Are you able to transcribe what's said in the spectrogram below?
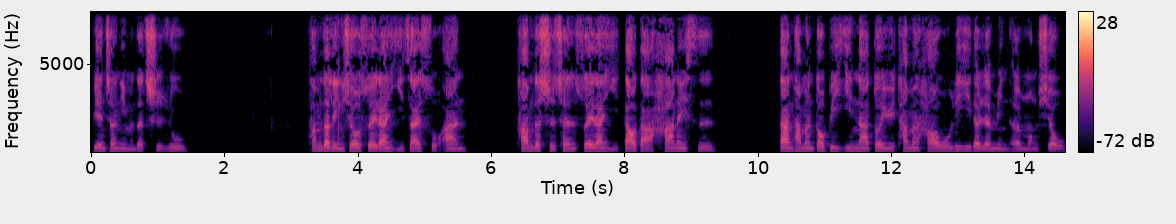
变成你们的耻辱。他们的领袖虽然已在所安，他们的使臣虽然已到达哈内斯，但他们都必因那对于他们毫无利益的人民而蒙羞。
